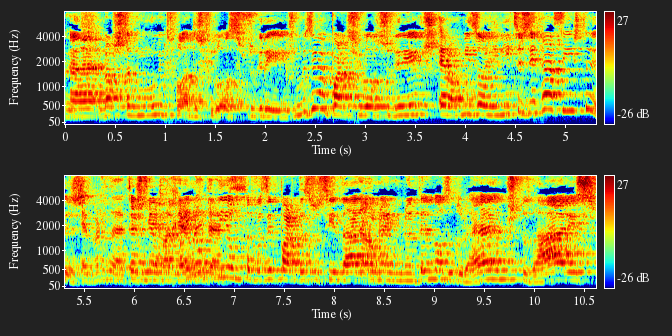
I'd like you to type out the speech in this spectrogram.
Uh, nós estamos muito a falar dos filósofos gregos, mas a maior parte dos filósofos gregos eram misoginistas e racistas. É verdade. As mulheres também não podiam fazer parte da sociedade não. e, no entanto, nós adoramos estudar esses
